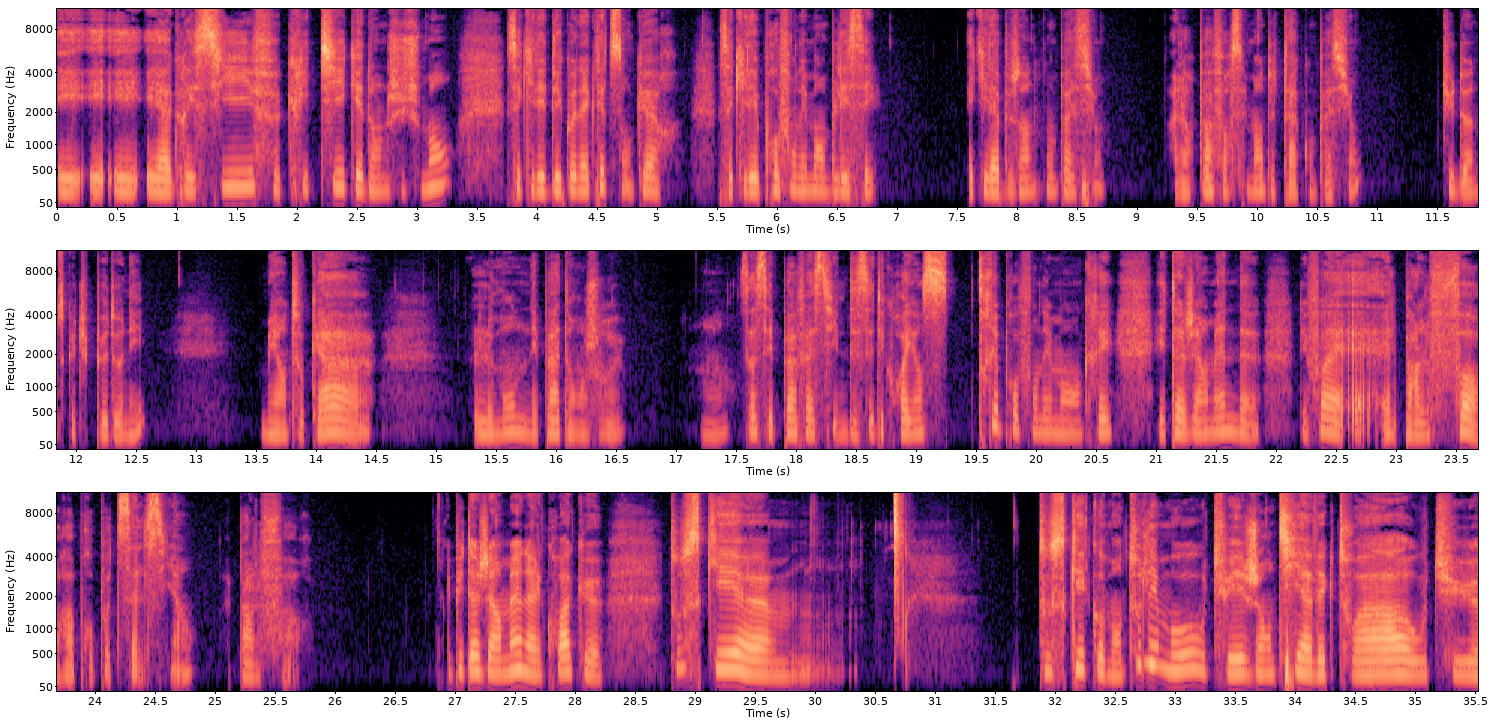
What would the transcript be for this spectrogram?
est, agressif, critique et dans le jugement, c'est qu'il est déconnecté de son cœur, c'est qu'il est profondément blessé et qu'il a besoin de compassion. Alors pas forcément de ta compassion, tu donnes ce que tu peux donner, mais en tout cas, le monde n'est pas dangereux. Hein. Ça, c'est pas facile. C'est des croyances très profondément ancrées. Et ta Germaine, des fois, elle, parle fort à propos de celle-ci. Hein. Elle parle fort. Et puis ta Germaine, elle croit que tout ce qui est tout ce qui est comment tous les mots où tu es gentil avec toi, où tu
